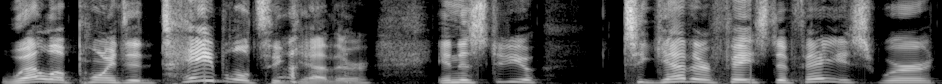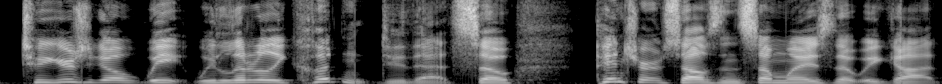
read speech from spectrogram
well appointed table together in a studio together face to face where two years ago we we literally couldn't do that? So pinch ourselves in some ways that we got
